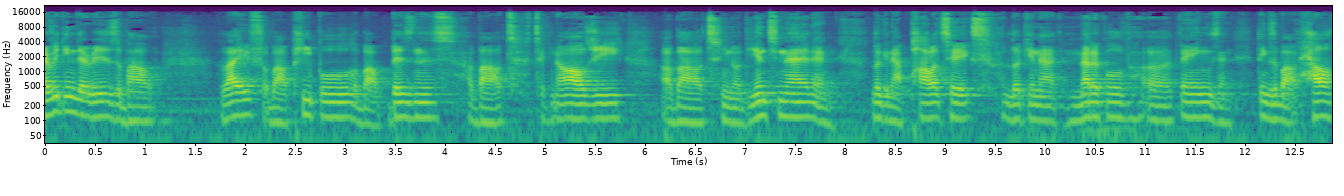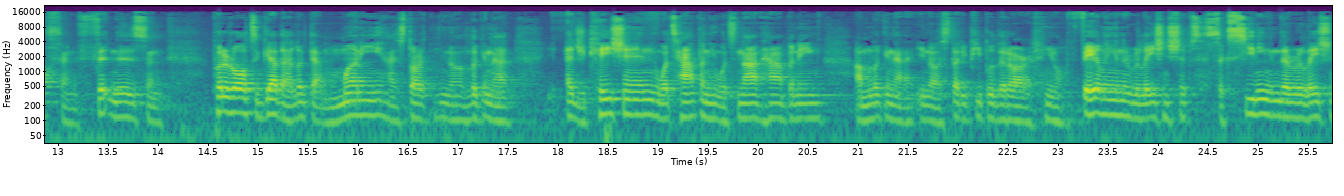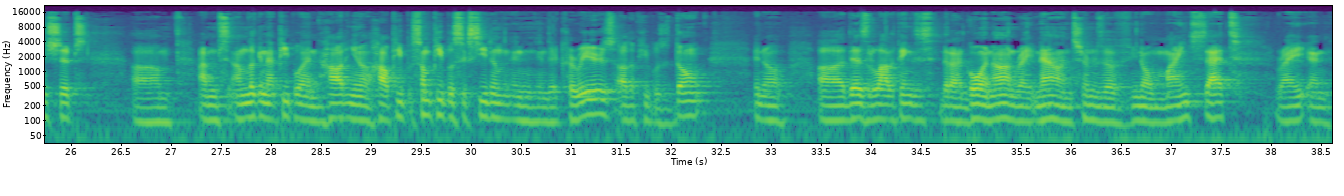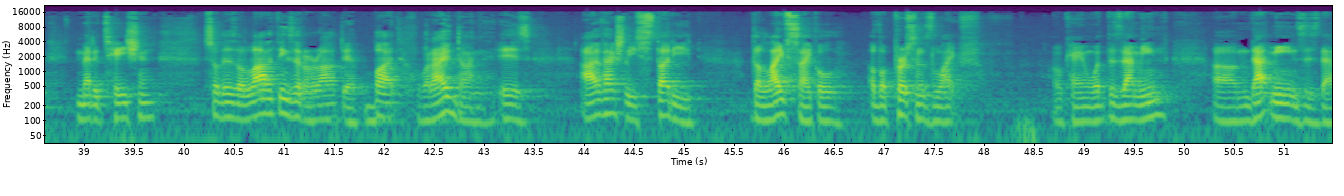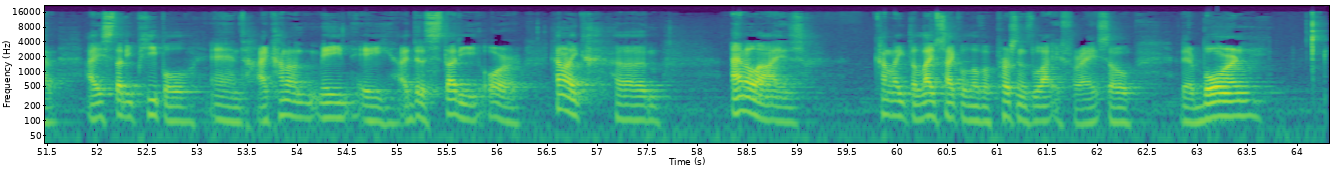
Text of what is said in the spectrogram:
everything there is about life, about people, about business, about technology, about you know the internet, and looking at politics, looking at medical uh, things, and things about health and fitness, and put it all together. I looked at money. I start you know looking at education, what's happening, what's not happening. I'm looking at you know study people that are you know failing in their relationships, succeeding in their relationships. Um, I'm, I'm looking at people and how, you know, how people, some people succeed in, in, in their careers, other people don't. You know, uh, there's a lot of things that are going on right now in terms of, you know, mindset, right, and meditation. So there's a lot of things that are out there. But what I've done is I've actually studied the life cycle of a person's life. Okay, and what does that mean? Um, that means is that I study people and I kind of made a, I did a study or kind of like um, analyze kind of like the life cycle of a person's life, right? So they're born,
